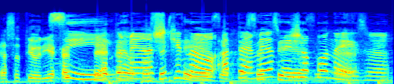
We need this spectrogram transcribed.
essa teoria Sim, cai eu também não, acho certeza, que não. Até mesmo certeza, em japonês, é. né?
